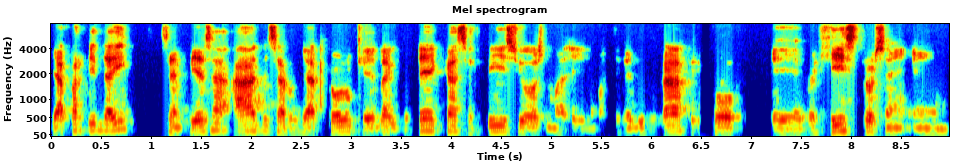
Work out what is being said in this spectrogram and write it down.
Ya a partir de ahí se empieza a desarrollar todo lo que es la biblioteca, servicios, eh, material bibliográfico, registros en, en,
